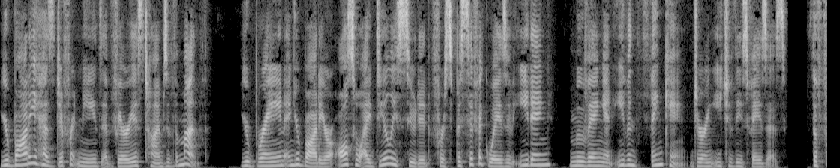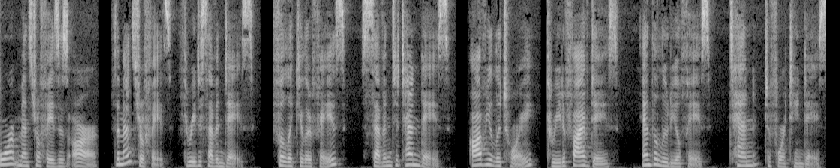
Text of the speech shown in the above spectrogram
Your body has different needs at various times of the month. Your brain and your body are also ideally suited for specific ways of eating, moving, and even thinking during each of these phases. The four menstrual phases are the menstrual phase, three to seven days, follicular phase, seven to 10 days, ovulatory, three to five days, and the luteal phase, 10 to 14 days.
